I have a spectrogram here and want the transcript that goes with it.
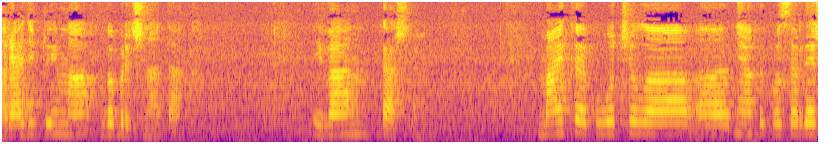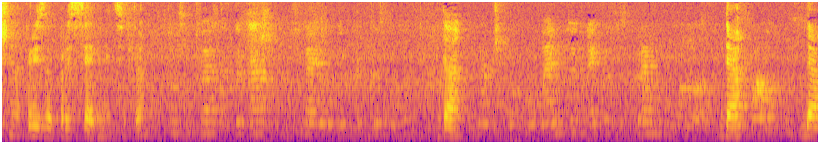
радито има бъбречна атака. Иван кашля. Майка е получила а, някаква сърдечна криза през седмицата. Точно това исках да кажа, сме да прекъсна. Да. Значи в момента нека да спрем да. малко да.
